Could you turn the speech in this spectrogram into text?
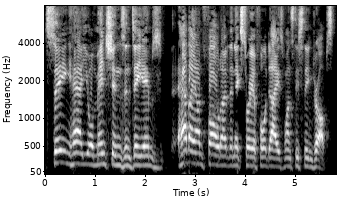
seeing how your mentions and DMs how they unfold over the next three or four days once this thing drops.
